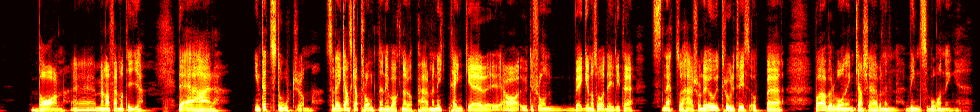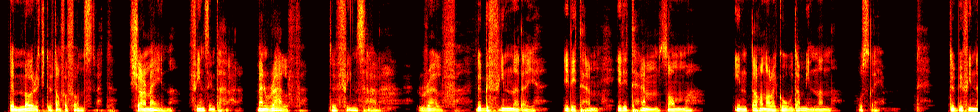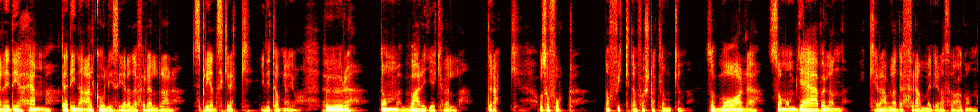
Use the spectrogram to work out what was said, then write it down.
barn. Eh, mellan fem och tio. Det är inte ett stort rum. Så det är ganska trångt när ni vaknar upp här. Men ni tänker, ja, utifrån väggen och så. Det är lite snett så här. Så det är troligtvis uppe på övervåning. Kanske även en vindsvåning. Det är mörkt utanför fönstret. Charmaine finns inte här. Men Ralph, du finns här. Ralph, du befinner dig i ditt hem. I ditt hem som inte har några goda minnen hos dig. Du befinner dig i det hem där dina alkoholiserade föräldrar spred skräck i ditt unga jag. Hur de varje kväll drack. Och så fort de fick den första klunken så var det som om djävulen kravlade fram i deras ögon.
